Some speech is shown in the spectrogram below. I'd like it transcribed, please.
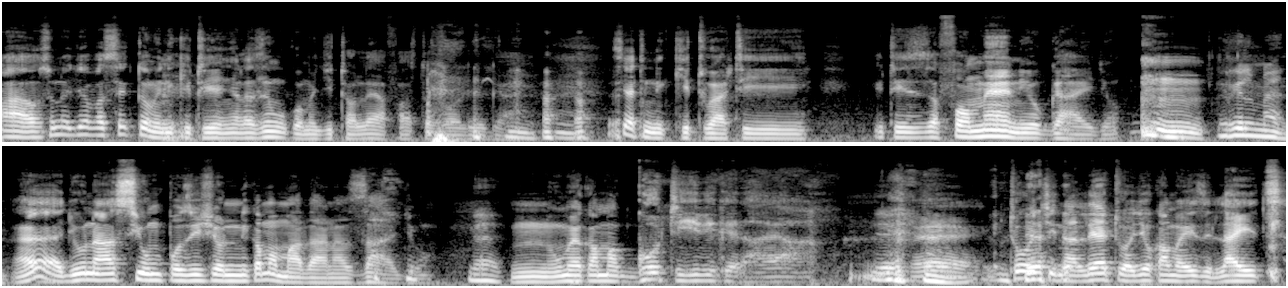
Ah, usinajua vasectomy ni kitu yenye lazima uko umejitolea first of all you guy. Si ati ni kitu ati it is for men you guy jo. Real man eh, juu na assume position ni kama madha anazaa jo yeah. mm, umeweka magoti hivi keraya Yeah. eh, tochi inaletwa jo kama hizi lights.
